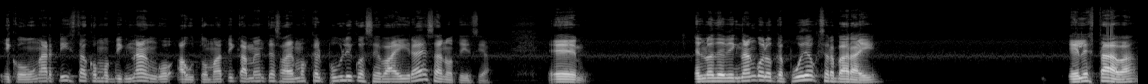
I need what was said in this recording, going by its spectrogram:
Y con un artista como Bignango, automáticamente sabemos que el público se va a ir a esa noticia. Eh, en lo de Bignango, lo que pude observar ahí, él estaba,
